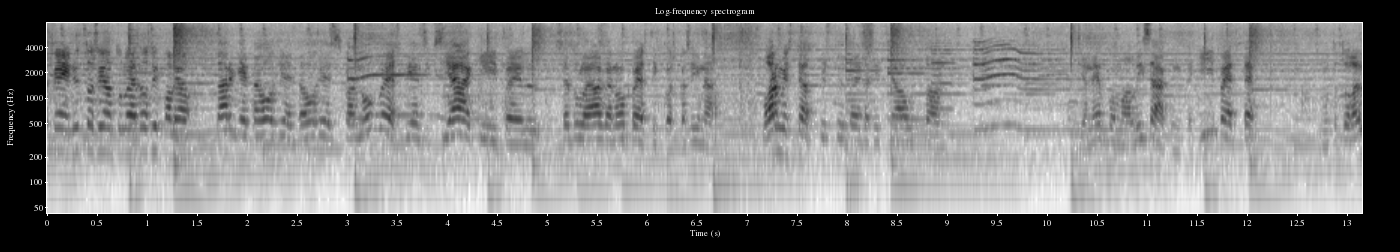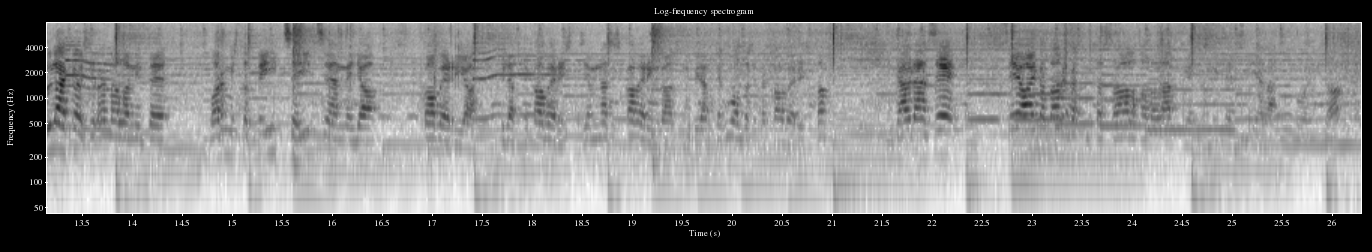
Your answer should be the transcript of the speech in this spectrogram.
Okei, nyt tosiaan tulee tosi paljon tärkeitä ohjeita. Ohjeissa nopeasti ensiksi jääkiipeily. Se tulee aika nopeasti, koska siinä varmistajat pystyy teitä sitten auttamaan ja neuvomaan lisää, kun te kiipeette. Mutta tuolla yläkäysiradalla niin te varmistatte itse itseänne ja kaveria, pidätte kaverista. Siellä mennään siis kaverin kanssa, niin pidätte huolta sitä kaverista. Käydään se, se aika tarkasti tässä alhaalla läpi, että miten siellä toimitaan.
